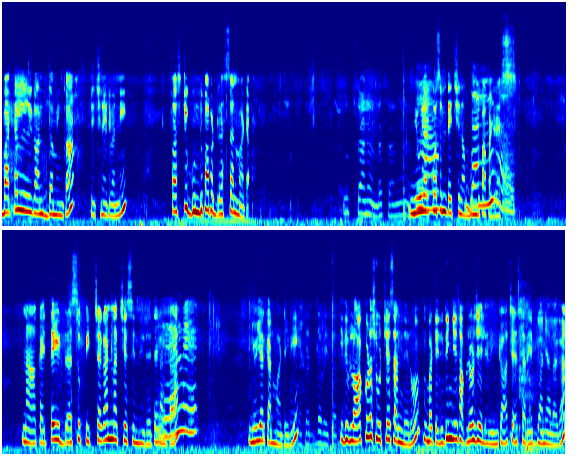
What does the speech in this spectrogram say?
బట్టలు కలుద్దాం ఇంకా తెచ్చినటువన్నీ. ఫస్ట్ గుండు పాప డ్రెస్ అనమాట న్యూ ఇయర్ కోసం తెచ్చిన గుండు పాప డ్రెస్. నాకైతే ఈ డ్రెస్ పిచ్చగా నచ్చేసింది ఇదైతే కనుక. న్యూ ఇయర్కి అనమాట ఇది. ఇది వ్లాగ్ కూడా షూట్ చేశాను నేను బట్ ఎడిటింగ్ చేసి అప్లోడ్ చేయలేదు ఇంకా చేస్తా రేపు కానీ అలాగా.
